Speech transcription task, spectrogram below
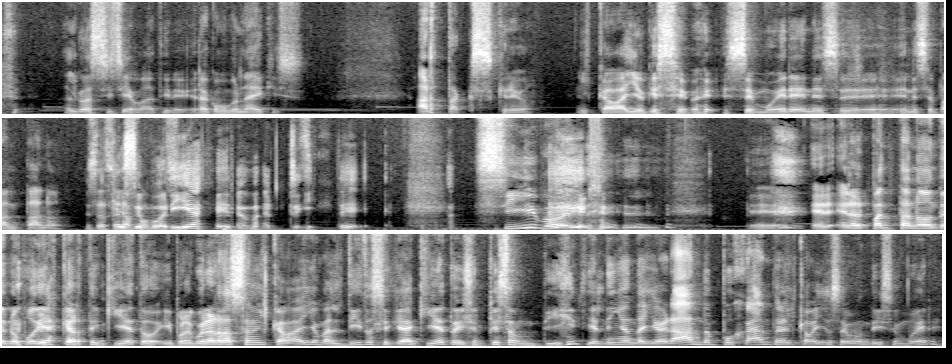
algo así se llama. Tiene, era como con una X. Artax, creo. El caballo que se, se muere en ese, en ese pantano. Esa Que se famosa. moría era más triste. Sí, pues. Eh, era el pantano donde no podías quedarte quieto. Y por alguna razón el caballo maldito se queda quieto y se empieza a hundir. Y el niño anda llorando, empujando. Y el caballo se hunde y se muere.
